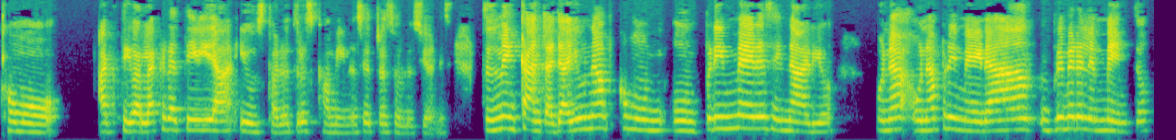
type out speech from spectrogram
como activar la creatividad y buscar otros caminos y otras soluciones. Entonces me encanta, ya hay una como un, primer escenario, una, una primera, un primer elemento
